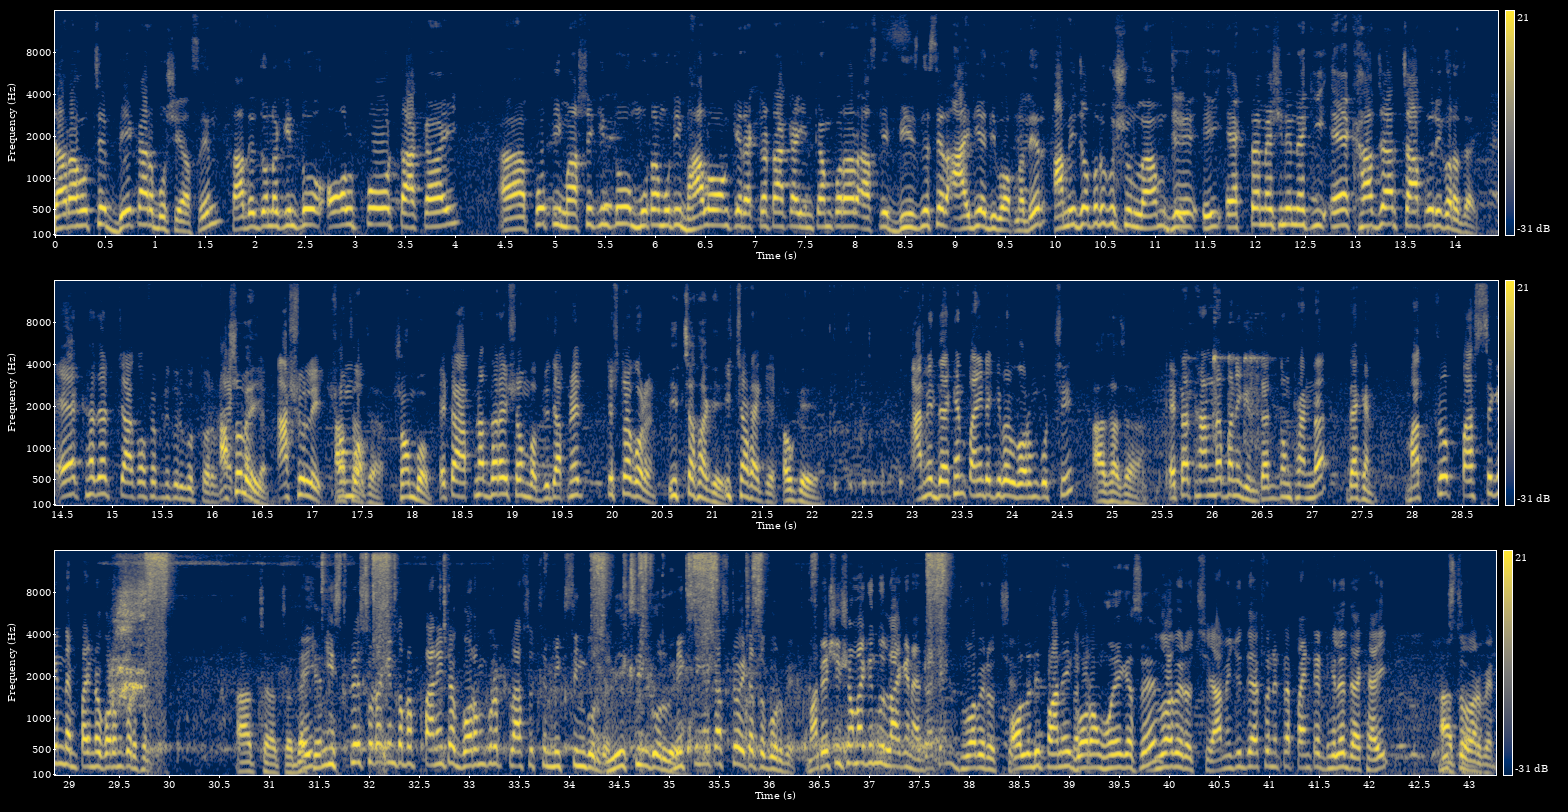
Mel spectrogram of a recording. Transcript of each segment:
যারা হচ্ছে বেকার বসে আছেন তাদের জন্য কিন্তু অল্প টাকায় প্রতি মাসে কিন্তু মোটামুটি ভালো অঙ্কের একটা টাকা ইনকাম করার আজকে বিজনেসের আইডিয়া দিব আপনাদের। আমি যতটুকু শুনলাম যে এই একটা মেশিনে নাকি এক হাজার চা তৈরি করা যায়। এক হাজার চা কফি আপনি তৈরি করতে পারবেন। আসলেই? আসলে আচ্ছা সম্ভব। আচ্ছা সম্ভব। এটা আপনার দ্বারাই সম্ভব যদি আপনি চেষ্টা করেন। ইচ্ছা থাকে? ইচ্ছা থাকে। ওকে। আমি দেখেন পানিটা কীভাবে গরম করছি। আচ্ছা আচ্ছা। এটা ঠান্ডা পানি কিন্তু একদম ঠান্ডা। দেখেন মাত্র পাঁচ সেকেন্ড আমি পানিটা গরম করে ফেলব। আচ্ছা আচ্ছা এই দেখেন স্প্রেসোটা কিন্তু আপনার পানিটা গরম করে প্লাস হচ্ছে মিক্সিং করবে। মিক্সিং করবে। মিক্সিং এর কাজটা এটা তো করবে। বেশি সময় কিন্তু লাগে না। দেখেন ধোয়া বের হচ্ছে অলরেডি পানি গরম হয়ে গেছে। ধোয়া বের হচ্ছে আমি যদি এখন একটা পানিটা ঢেলে দেখাই বুঝতে আচ্ছা। পারবেন।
